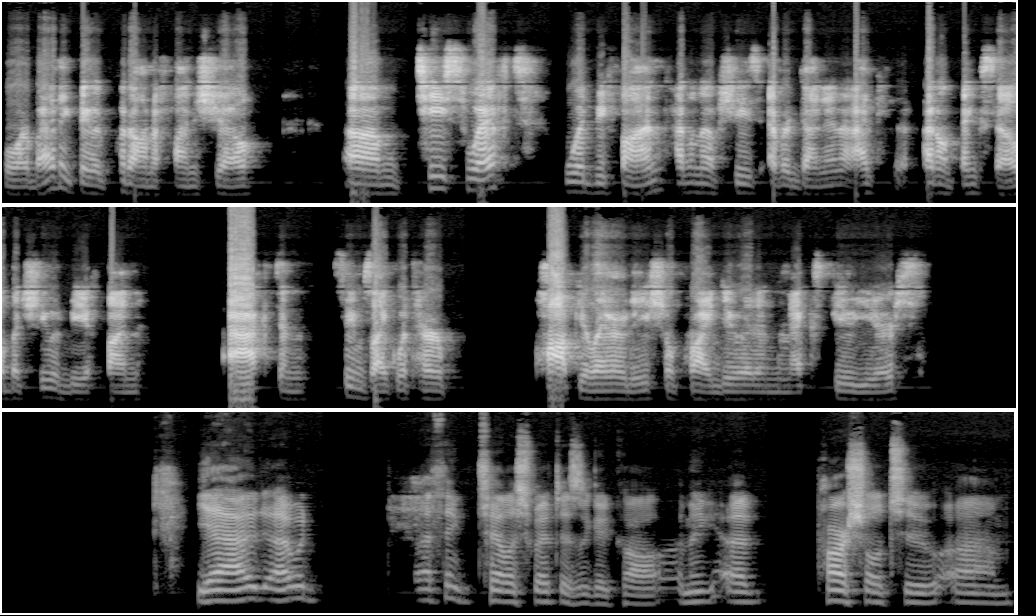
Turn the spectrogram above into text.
for, but I think they would put on a fun show. Um, T Swift would be fun. I don't know if she's ever done it. I I don't think so, but she would be a fun act, and seems like with her popularity, she'll probably do it in the next few years. Yeah, I, I would. I think Taylor Swift is a good call. I mean, uh, partial to um,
